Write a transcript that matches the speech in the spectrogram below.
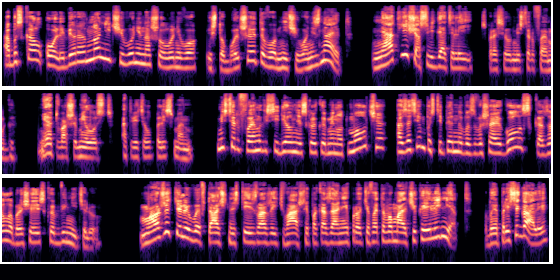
обыскал Оливера, но ничего не нашел у него, и что больше этого он ничего не знает. «Нет еще свидетелей?» — спросил мистер Фэнг. «Нет, ваша милость», — ответил полисмен. Мистер Фэнг сидел несколько минут молча, а затем, постепенно возвышая голос, сказал, обращаясь к обвинителю. «Можете ли вы в точности изложить ваши показания против этого мальчика или нет? Вы присягали.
